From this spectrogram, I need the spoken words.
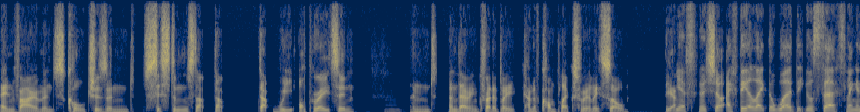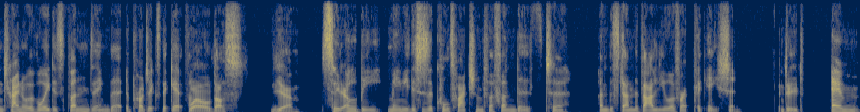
environments, cultures, and systems that that that we operate in, mm. and and they're incredibly kind of complex, really. So. Yeah. Yes, for sure. I feel like the word that you're circling and trying to avoid is funding the, the projects that get funded. Well, that's yeah. So yeah. maybe maybe this is a call to action for funders to understand the value of replication. Indeed. Um,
